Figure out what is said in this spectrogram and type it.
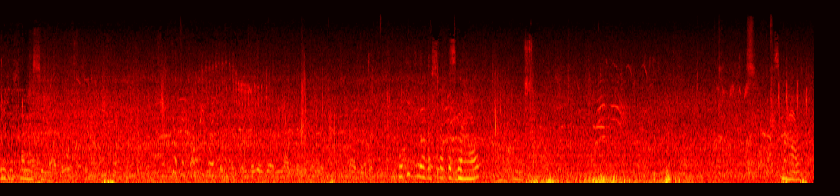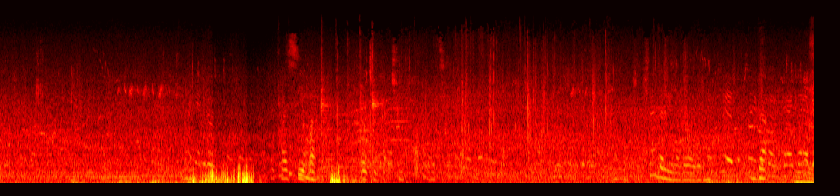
вижу сама себя. Хотите, я вас фотографирую? Смайл. Спасибо. Очень хочу. Большая долина была видна. Да.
